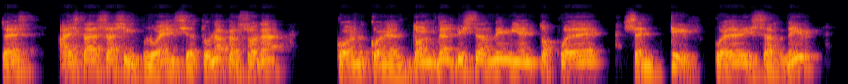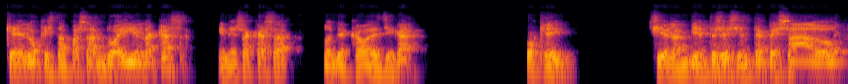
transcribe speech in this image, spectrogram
Entonces, ahí están esas influencias. una persona con, con el don del discernimiento puede sentir, puede discernir qué es lo que está pasando ahí en la casa, en esa casa donde acaba de llegar. ¿Ok? Si el ambiente se siente pesado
